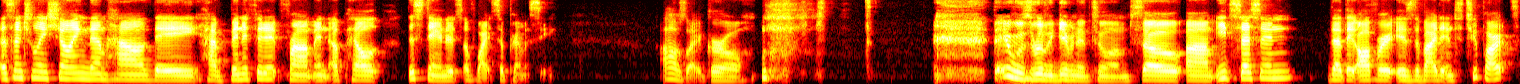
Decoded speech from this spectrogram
essentially showing them how they have benefited from and upheld the standards of white supremacy. I was like, girl, they was really giving it to him. So um, each session that they offer is divided into two parts.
